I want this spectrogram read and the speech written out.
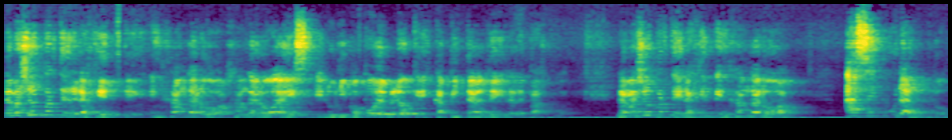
la mayor parte de la gente en Hangaroa, Hangaroa es el único pueblo que es capital de Isla de Pascua. La mayor parte de la gente en Hangaroa hace curanto,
